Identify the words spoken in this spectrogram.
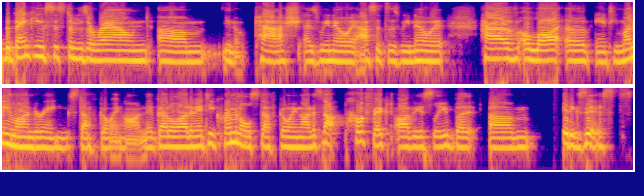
the banking systems around um, you know cash as we know it assets as we know it have a lot of anti-money laundering stuff going on. They've got a lot of anti-criminal stuff going on. It's not perfect obviously but um, it exists.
